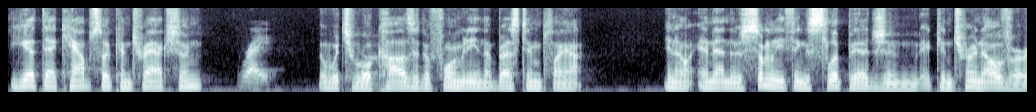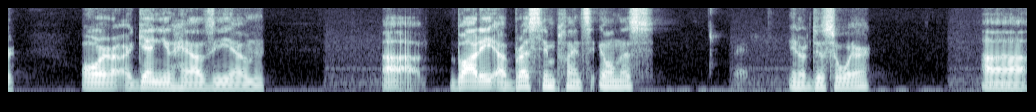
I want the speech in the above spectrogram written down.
you get that capsular contraction, right, which will mm-hmm. cause a deformity in the breast implant you know, and then there's so many things slippage and it can turn over. Or again, you have the um, uh, body uh, breast implants illness, you know, disorder. Uh,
